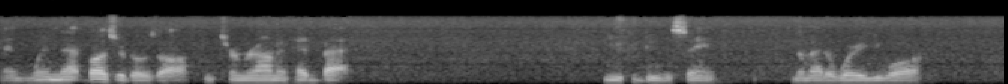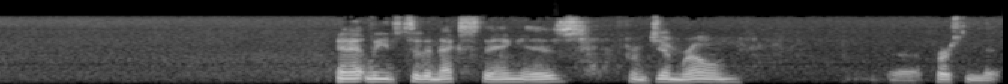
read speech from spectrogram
and when that buzzer goes off, and turn around and head back. You could do the same, no matter where you are. And it leads to the next thing is from Jim Rohn, the person that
